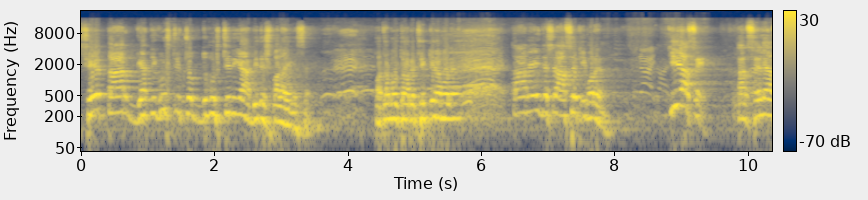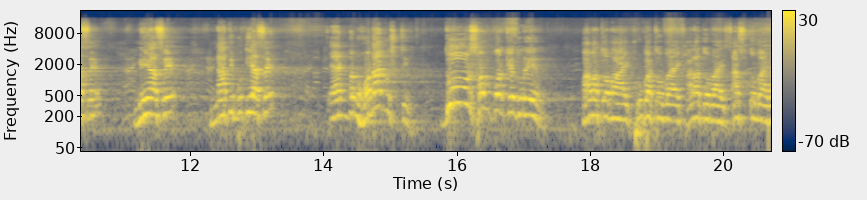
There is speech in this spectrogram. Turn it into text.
সে তার জ্ঞাতি গোষ্ঠী, চোদ্দ গোষ্ঠী নিয়ে বিদেশ পালাই গেছে। কথা বলতে হবে ঠিক কিনা বলেন? তার এই দেশে আছে কি বলেন? কি আছে? তার ছেলে আছে, মেয়ে আছে, নাতিপুতি আছে, একদম হদা গোষ্ঠী। দূর সম্পর্কে দূরের। মামাতো ভাই, ফুফাতো ভাই, খালাতো ভাই, স্বাস্থ্য ভাই,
